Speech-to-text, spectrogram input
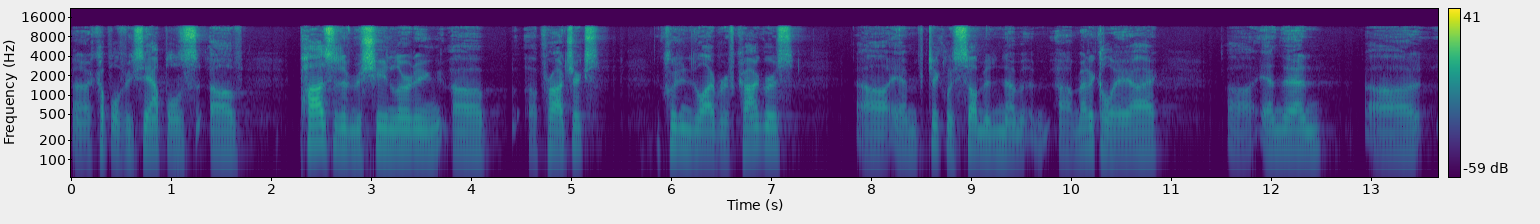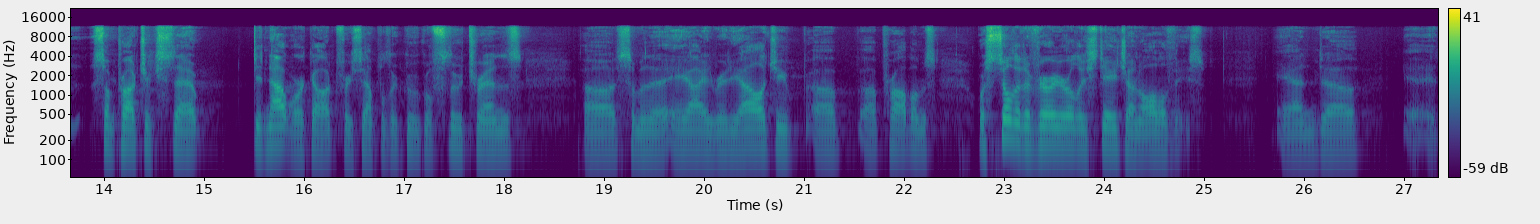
uh, a couple of examples of positive machine learning uh, projects, including the Library of Congress, and particularly some in um, medical AI. And then some projects that did not work out, for example, the Google flu trends, uh, some of the AI and radiology uh, uh, problems. We're still at a very early stage on all of these. And uh, it-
